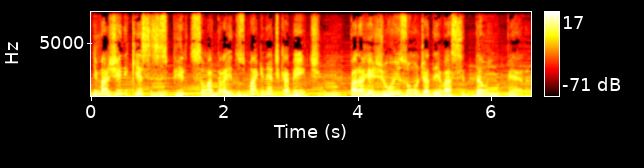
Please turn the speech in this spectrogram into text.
imagine que esses espíritos são atraídos magneticamente para regiões onde a devassidão impera.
